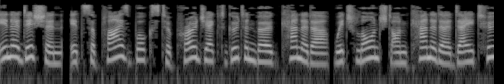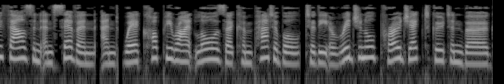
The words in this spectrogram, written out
In addition, it supplies books to Project Gutenberg Canada which launched on Canada Day 2007 and where copyright laws are compatible to the original Project Gutenberg.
